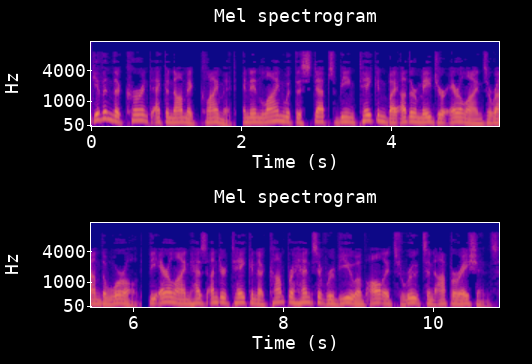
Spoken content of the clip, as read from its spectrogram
Given the current economic climate, and in line with the steps being taken by other major airlines around the world, the airline has undertaken a comprehensive review of all its routes and operations.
